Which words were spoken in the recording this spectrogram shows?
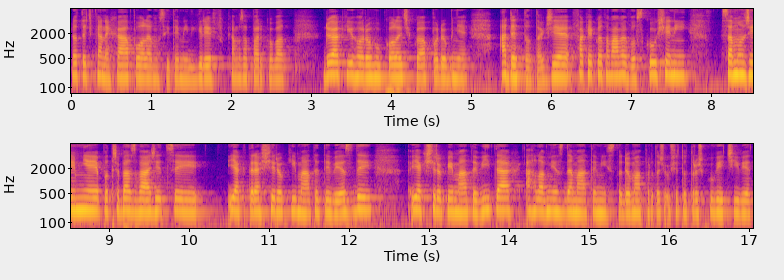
do teďka nechápu, ale musíte mít grif, kam zaparkovat, do jakého rohu kolečko a podobně a jde to. Takže fakt jako to máme voskoušený. Samozřejmě je potřeba zvážit si, jak teda široký máte ty vjezdy, jak široký máte výtah a hlavně zda máte místo doma, protože už je to trošku větší věc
